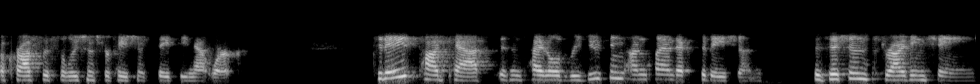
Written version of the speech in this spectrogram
across the Solutions for Patient Safety Network. Today's podcast is entitled Reducing Unplanned Extubations Physicians Driving Change.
